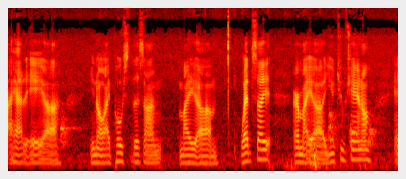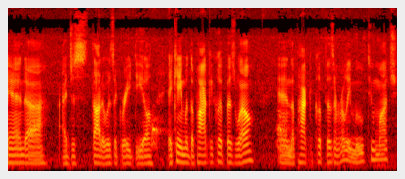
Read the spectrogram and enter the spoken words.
I had a, uh, you know, I posted this on my um, website or my uh, YouTube channel and uh, I just thought it was a great deal. It came with the pocket clip as well, and the pocket clip doesn't really move too much.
